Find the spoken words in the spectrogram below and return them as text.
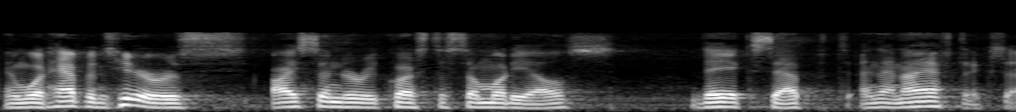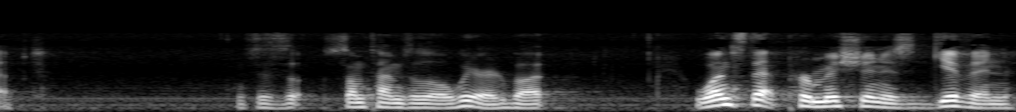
And what happens here is I send a request to somebody else, they accept, and then I have to accept. which is sometimes a little weird, but once that permission is given,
